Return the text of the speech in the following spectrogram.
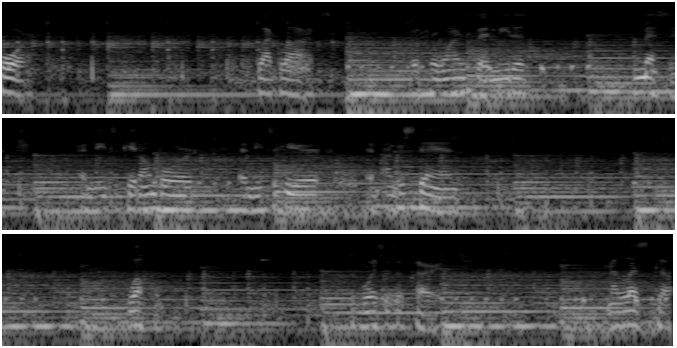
for black lives, but for ones that need a message and need to get on board and need to hear and understand Welcome Voices of Courage. Now let's go.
